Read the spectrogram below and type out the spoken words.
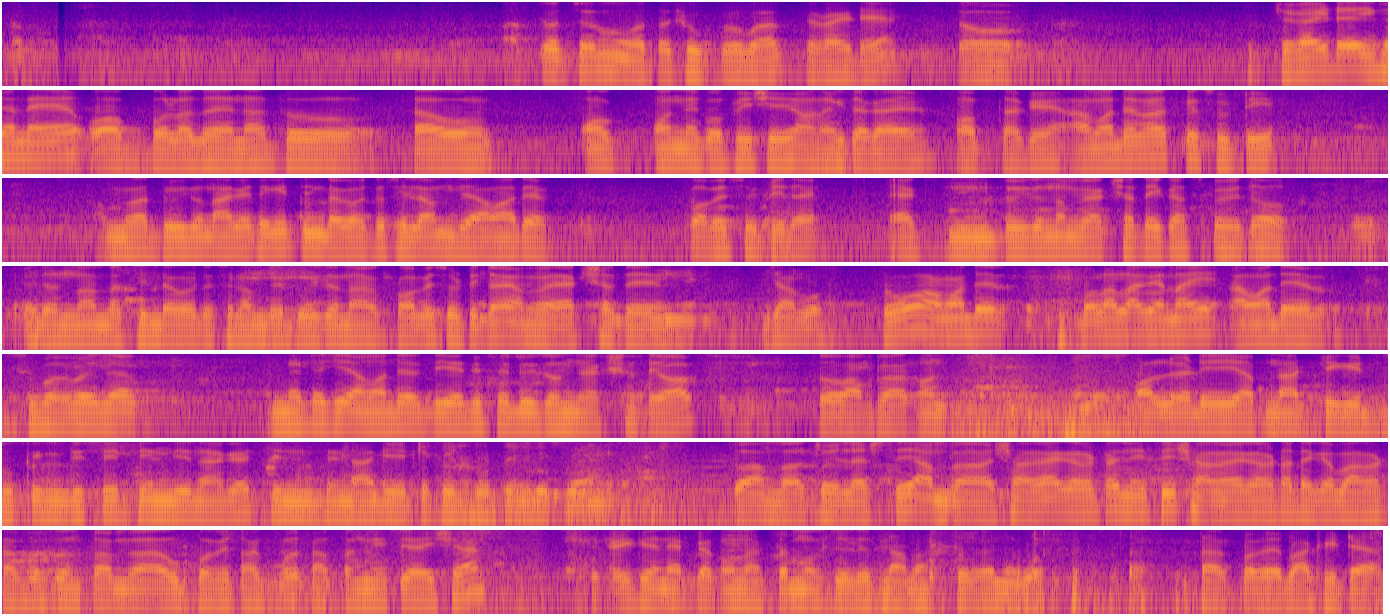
আজকে হচ্ছে মূলত শুক্রবার ফ্রাইডে তো ফ্রাইডে এখানে অফ বলা যায় না, তো তাও অনেক অফিসে অনেক জায়গায় অফ থাকে। আমাদের আজকে ছুটি। আমরা দুইজন আগে থেকেই চিন্তা করতেছিলাম যে আমাদের কবে ছুটি দেয়। এক দুইজন আমরা একসাথেই কাজ করি তো এই জন্য আমরা চিন্তা করতেছিলাম যে দুইজন কবে ছুটি দেয়, আমরা একসাথে যাব। তো আমাদের বলা লাগে নাই, আমাদের সুপারভাইজার থেকে আমাদের দিয়ে দিছে দুজন একসাথে অফ তো আমরা এখন অলরেডি আপনার টিকিট বুকিং দিছি তিন দিন আগে, তিন দিন আগে টিকিট বুকিং দিছি। তো আমরা চলে আসছি, আমরা সাড়ে এগারোটা নিয়েছি সাড়ে এগারোটা থেকে বারোটা পর্যন্ত আমরা উপরে থাকব, তারপর নিচে এসে এইখানে একটা কোনো একটা মসজিদের নামাজ পড়ে নেব। তারপরে বাকিটা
